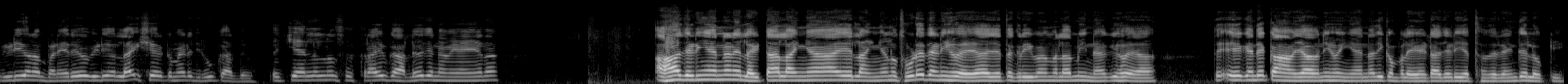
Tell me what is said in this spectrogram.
ਵੀਡੀਓ ਨਾਲ ਬਣੇ ਰਹੋ, ਵੀਡੀਓ ਲਾਈਕ ਸ਼ੇਅਰ ਕਮੈਂਟ ਜਰੂਰ ਕਰ ਦਿਓ। ਤੇ ਚੈਨਲ ਨੂੰ ਸਬਸਕ੍ਰਾਈਬ ਕਰ ਲਿਓ ਜੇ ਨਵੇਂ ਆਏ ਆ ਤਾਂ। ਆਹ ਜਿਹੜੀਆਂ ਇਹਨਾਂ ਨੇ ਲਾਈਟਾਂ ਲਾਈਆਂ, ਇਹ ਲਾਈਆਂ ਨੂੰ ਥੋੜੇ ਦਿਨ ਹੀ ਹੋਏ ਆ, ਅਜੇ ਤਕਰੀਬਨ ਮਤਲਬ ਮਹੀਨਾ ਕੀ ਹੋਇਆ। ਤੇ ਇਹ ਕਹਿੰਦੇ ਕਾਮਯਾਬ ਨਹੀਂ ਹੋਈਆਂ, ਇਹਨਾਂ ਦੀ ਕੰਪਲੇਂਟ ਆ ਜਿਹੜੀ ਇੱਥੋਂ ਦੇ ਰਹਿੰਦੇ ਲੋਕੀ।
